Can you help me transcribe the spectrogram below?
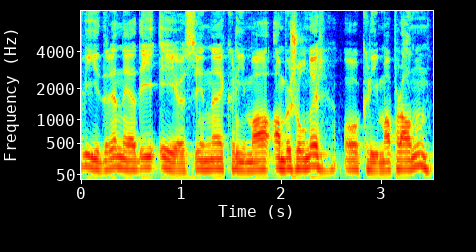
videre ned i EU sine klimaambisjoner og klimaplanen.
